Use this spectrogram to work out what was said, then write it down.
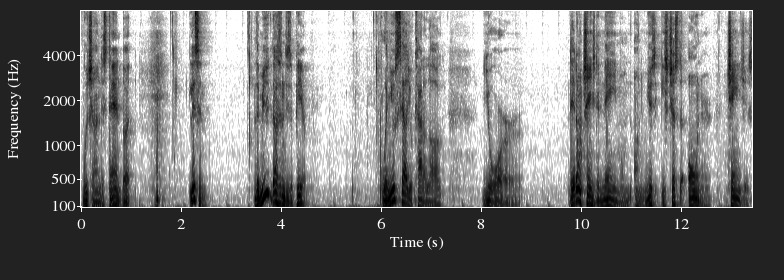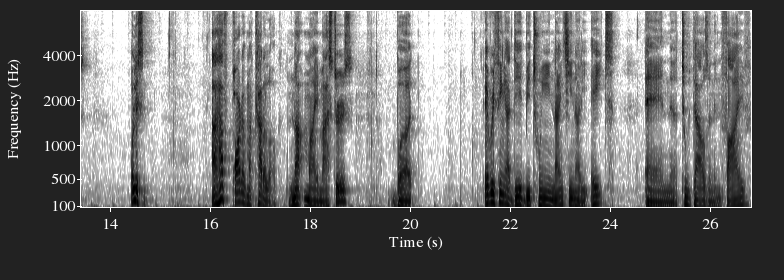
which I understand. But listen, the music doesn't disappear. When you sell your catalog, your they don't change the name on, on the music. It's just the owner changes. Oh, listen, I have part of my catalog, not my masters, but everything I did between 1998 and 2005,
